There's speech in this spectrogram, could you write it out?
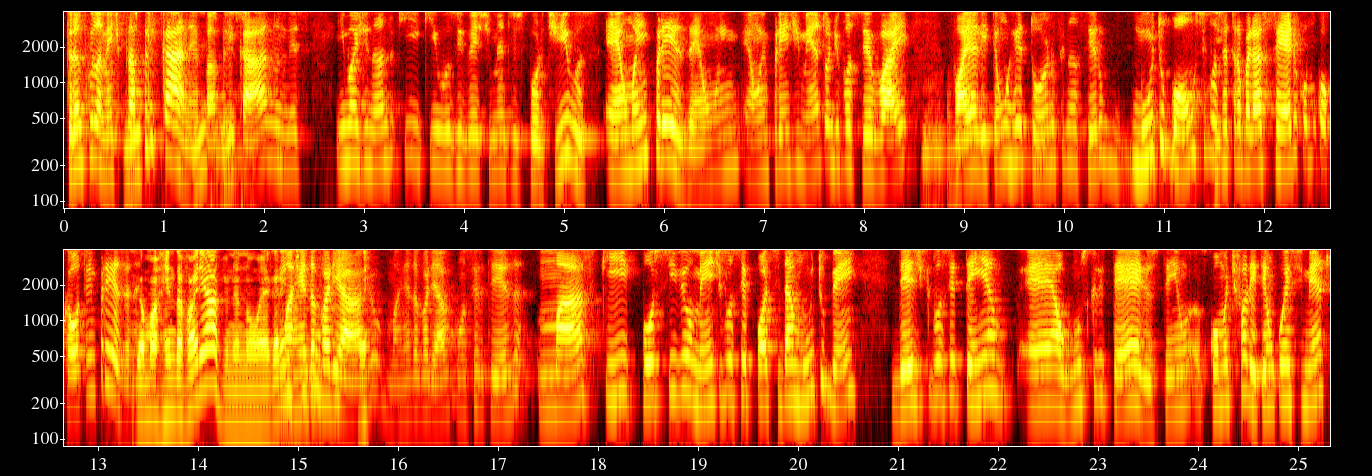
tranquilamente para aplicar, né? Para aplicar no, nesse, imaginando que, que os investimentos esportivos é uma empresa, é um, é um empreendimento onde você vai, vai ali ter um retorno financeiro muito bom se você trabalhar sério como qualquer outra empresa. Né? É uma renda variável, né? Não é garantida. Uma renda variável, uma renda variável com certeza, mas que possivelmente você pode se dar muito bem desde que você tenha é, alguns critérios, tenha, como eu te falei, tenha um conhecimento,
